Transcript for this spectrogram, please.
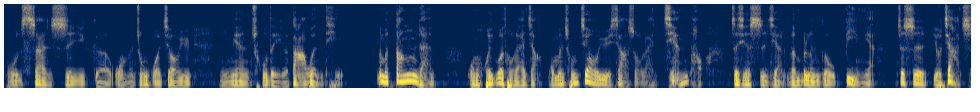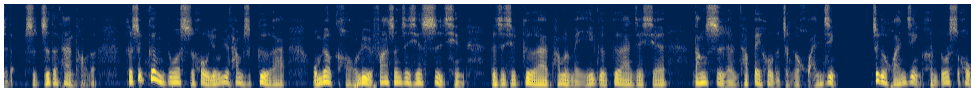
不算是一个我们中国教育里面出的一个大问题。那么，当然，我们回过头来讲，我们从教育下手来检讨这些事件能不能够避免，这是有价值的，是值得探讨的。可是，更多时候，由于他们是个案，我们要考虑发生这些事情的这些个案，他们每一个个案这些。当事人他背后的整个环境，这个环境很多时候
